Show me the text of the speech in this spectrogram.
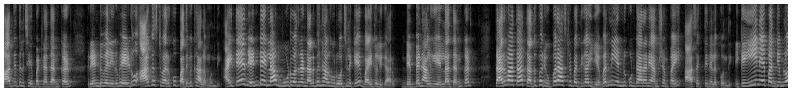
బాధ్యతలు చేపట్టిన ధన్కడ్ రెండు వేల ఇరవై ఏడు ఆగస్టు వరకు పదవి కాలం ఉంది. అయితే రెండేళ్ళ మూడు వందల నలభై నాలుగు రోజులకే వైదొలిగారు. డెబ్బై నాలుగు ఏళ్ళ ధన్కడ్ తర్వాత తదుపరి ఉపరాష్ట్రపతిగా ఎవరిని ఎన్నుకుంటారనే అంశంపై ఆసక్తి నెలకొంది. ఇక ఈ నేపథ్యంలో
